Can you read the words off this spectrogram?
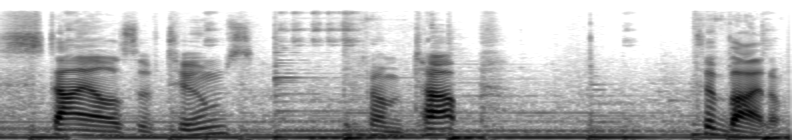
styles of tombs, from top to bottom.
